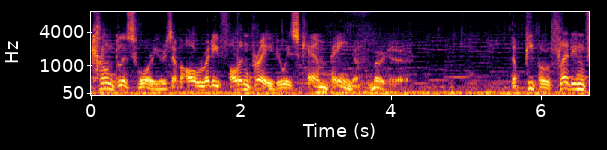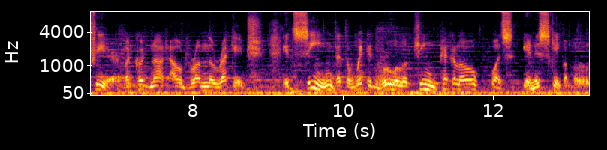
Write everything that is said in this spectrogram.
countless warriors have already fallen prey to his campaign of murder. The people fled in fear, but could not outrun the wreckage. It seemed that the wicked rule of King Piccolo was inescapable.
